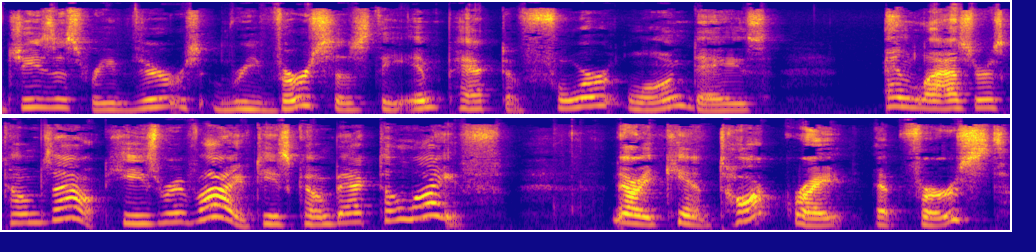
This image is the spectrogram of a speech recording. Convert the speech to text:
Jesus reverse, reverses the impact of four long days and Lazarus comes out. He's revived. He's come back to life. Now, he can't talk right at first.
